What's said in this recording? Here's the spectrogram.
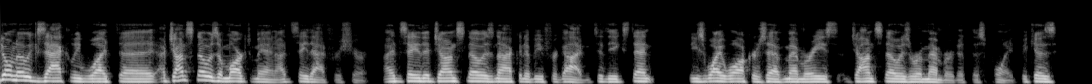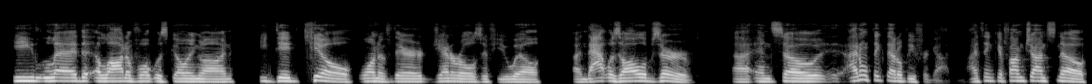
don't know exactly what. Uh, Jon Snow is a marked man. I'd say that for sure. I'd say that Jon Snow is not going to be forgotten. To the extent these White Walkers have memories, Jon Snow is remembered at this point because he led a lot of what was going on. He did kill one of their generals, if you will, and that was all observed. Uh, and so I don't think that'll be forgotten. I think if I'm Jon Snow,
